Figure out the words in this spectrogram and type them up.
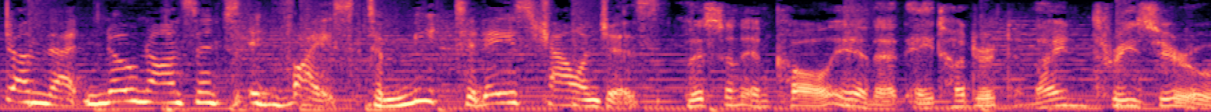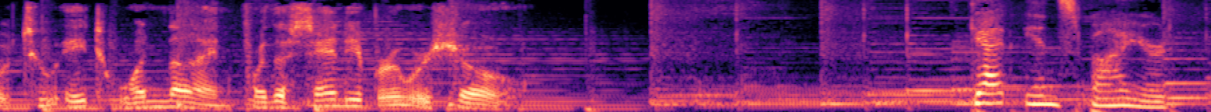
done that, no nonsense advice to meet today's challenges. Listen and call in at 800 930 2819 for The Sandy Brewer Show. Get inspired.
